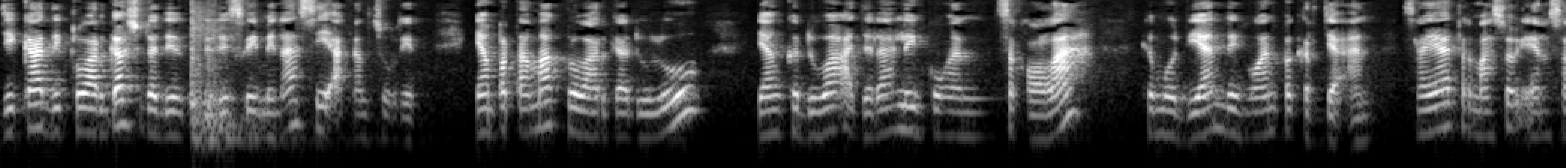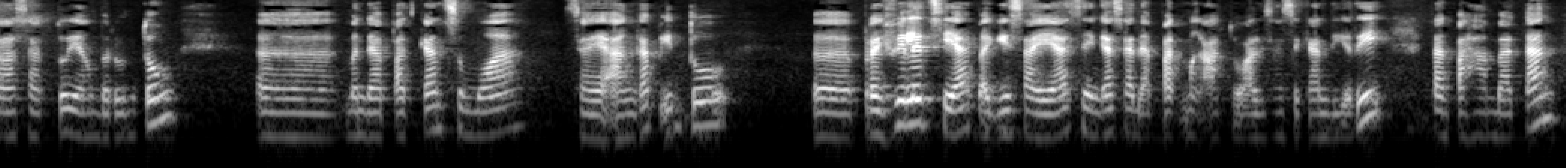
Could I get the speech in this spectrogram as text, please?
Jika di keluarga sudah didiskriminasi akan sulit. Yang pertama keluarga dulu, yang kedua adalah lingkungan sekolah, kemudian lingkungan pekerjaan. Saya termasuk yang salah satu yang beruntung uh, mendapatkan semua saya anggap itu uh, privilege ya bagi saya sehingga saya dapat mengaktualisasikan diri tanpa hambatan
